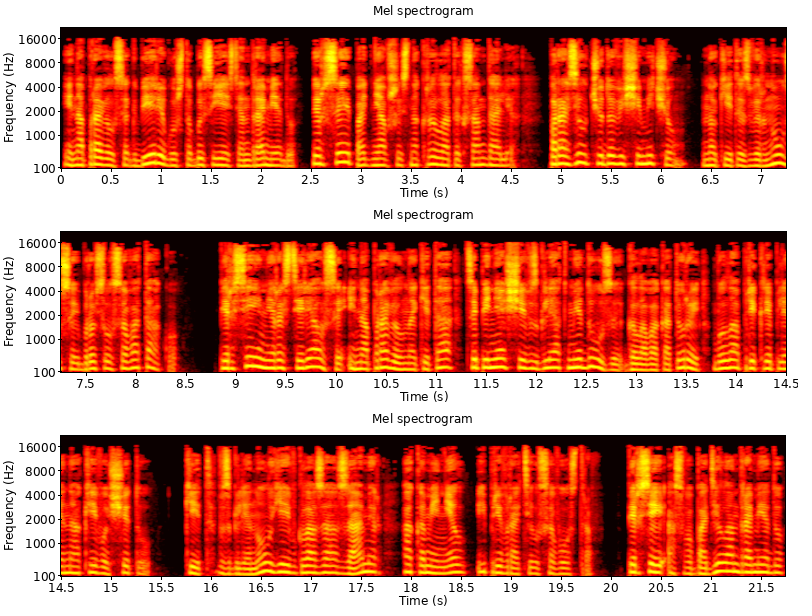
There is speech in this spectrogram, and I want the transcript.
и направился к берегу, чтобы съесть Андромеду, Персей, поднявшись на крылатых сандалиях, поразил чудовище мечом, но кит извернулся и бросился в атаку. Персей не растерялся и направил на кита цепенящий взгляд медузы, голова которой была прикреплена к его щиту. Кит взглянул ей в глаза, замер, окаменел и превратился в остров. Персей освободил Андромеду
